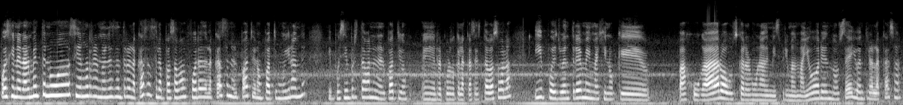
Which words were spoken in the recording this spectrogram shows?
pues generalmente no hacían las reuniones dentro de la casa, se la pasaban fuera de la casa, en el patio, era un patio muy grande y pues siempre estaban en el patio. Eh, recuerdo que la casa estaba sola y pues yo entré, me imagino que a jugar o a buscar alguna de mis primas mayores, no sé, yo entré a la casa,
